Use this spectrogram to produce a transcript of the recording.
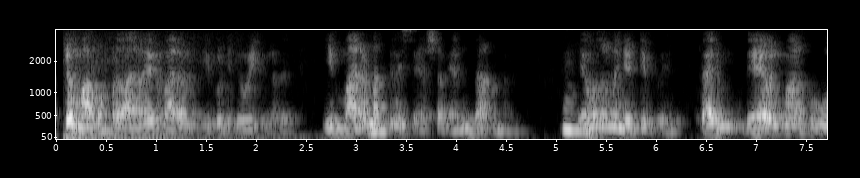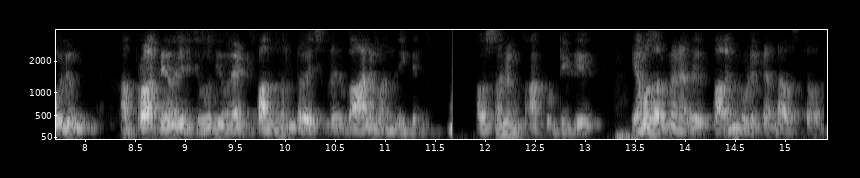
ഏറ്റവും മർമ്മപ്രധാനമായ ഒരു വരം ഈ കുട്ടി ചോദിക്കുന്നത് ഈ മരണത്തിന് ശേഷം എന്താണെന്ന്? യമധർമ്മൻ യമധർമ്മം ഞെട്ടിപ്പോയി. കാര്യം ദേവന്മാർക്ക് പോലും അപ്രാപ്യമായ ഒരു ചോദ്യമായിട്ട് പന്ത്രണ്ട് വയസ്സുള്ള ഒരു ബാലം വന്ന് നിൽക്കുന്നു. അവസാനം ആ കുട്ടിക്ക് യമധർമ്മൻ അത് പറഞ്ഞു കൊടുക്കേണ്ട അവസ്ഥ വന്നു.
